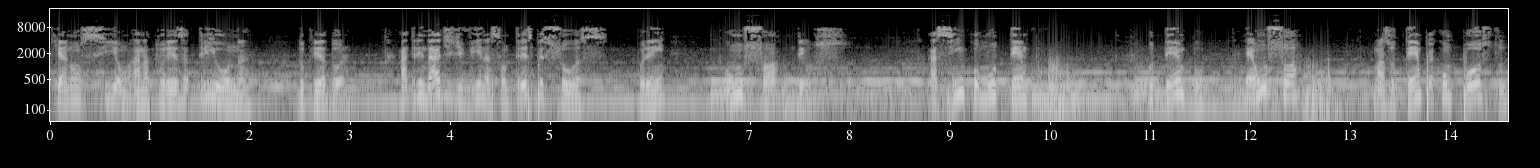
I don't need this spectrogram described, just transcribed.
que anunciam a natureza triuna do Criador. A Trindade divina são três pessoas, porém um só Deus. Assim como o tempo. O tempo é um só, mas o tempo é composto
